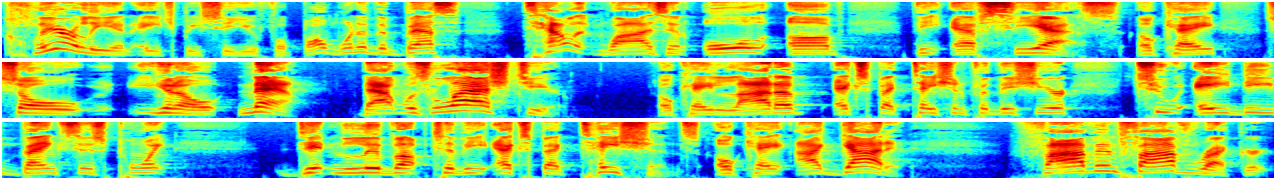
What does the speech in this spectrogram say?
clearly in HBCU football, one of the best talent wise in all of the FCS. Okay. So, you know, now that was last year. Okay. A lot of expectation for this year. To AD Banks's point, didn't live up to the expectations. Okay. I got it. Five and five record.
